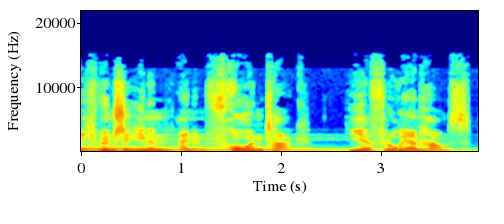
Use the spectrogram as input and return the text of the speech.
Ich wünsche Ihnen einen frohen Tag. Ihr Florian Harms.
